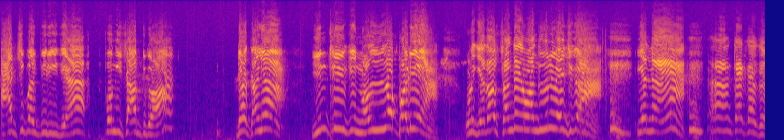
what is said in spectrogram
ஆச்சி பருப்பு இருக்குது பொங்கி சாப்பிட்டுக்கோ. டே கண்ணா இன்டர்வியூக்கு நல்லா படி. உனக்கு ஏதாவது சந்தேகம் வந்ததுன்னு வச்சுக்க. என்ன? கேட்காது.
